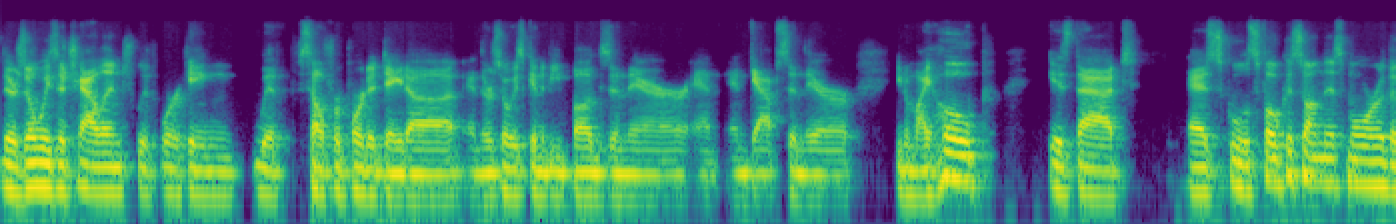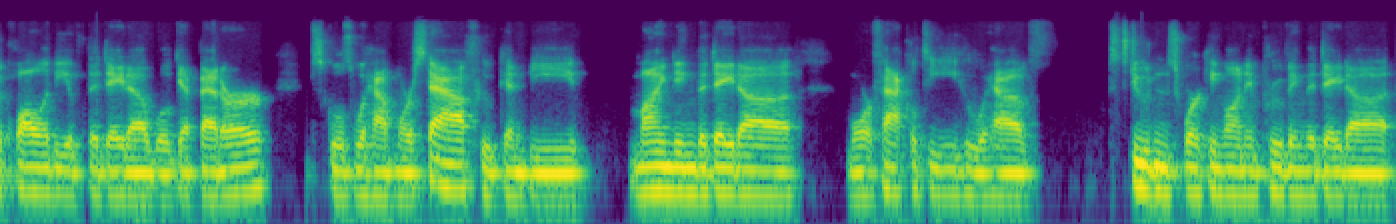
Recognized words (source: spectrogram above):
There's always a challenge with working with self-reported data, and there's always going to be bugs in there and, and gaps in there. You know, my hope is that as schools focus on this more, the quality of the data will get better. Schools will have more staff who can be minding the data, more faculty who have students working on improving the data.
